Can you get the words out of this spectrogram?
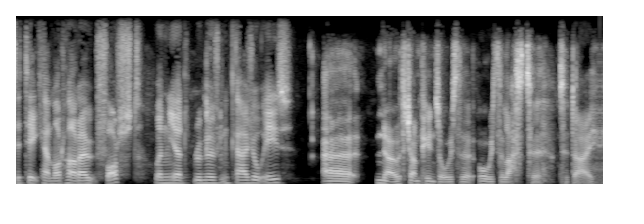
to take him or her out first when you're removing casualties? Uh, no, the champion's always the always the last to to die.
